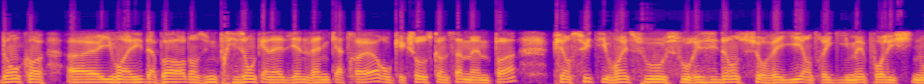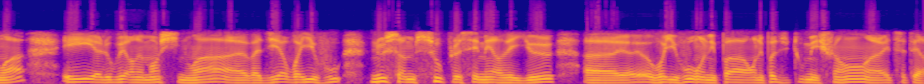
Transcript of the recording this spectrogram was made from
Donc, euh, euh, ils vont aller d'abord dans une prison canadienne 24 heures ou quelque chose comme ça, même pas. Puis ensuite, ils vont être sous, sous résidence surveillée, entre guillemets, pour les Chinois. Et euh, le gouvernement chinois va dire, voyez-vous, nous sommes souples, c'est merveilleux. voyez-vous, on n'est pas, on n'est pas du tout méchants, etc.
